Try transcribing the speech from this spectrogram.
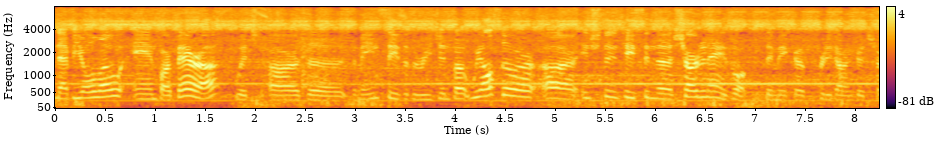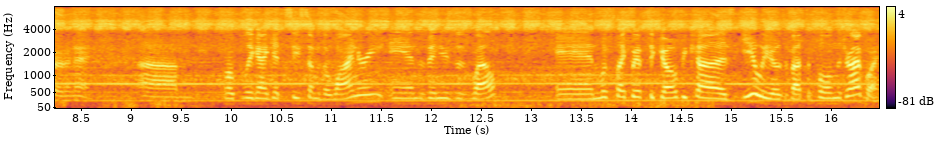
Nebbiolo and Barbera, which are the, the mainstays of the region, but we also are, are interested in tasting the Chardonnay as well, because they make a pretty darn good Chardonnay. Um, hopefully going to get to see some of the winery and the vineyards as well. And looks like we have to go because Elio's about to pull in the driveway.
